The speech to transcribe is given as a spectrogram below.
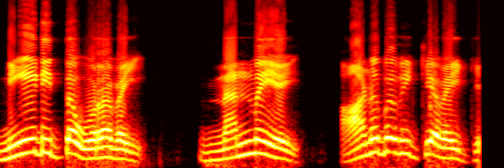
நீடித்த உறவை நன்மையை அனுபவிக்க வைக்க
